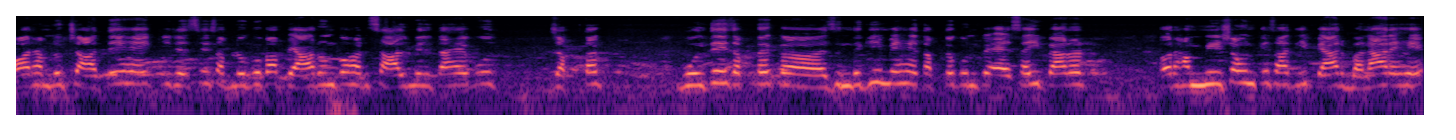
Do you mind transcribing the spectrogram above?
और हम लोग चाहते हैं कि जैसे सब लोगों का प्यार उनको हर साल मिलता है वो जब तक बोलते हैं जब तक ज़िंदगी में है तब तक उनको ऐसा ही प्यार और और हमेशा उनके साथ ये प्यार बना रहे।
